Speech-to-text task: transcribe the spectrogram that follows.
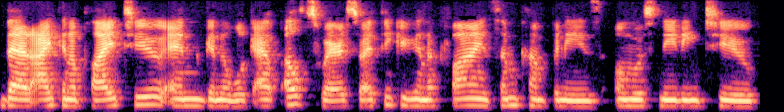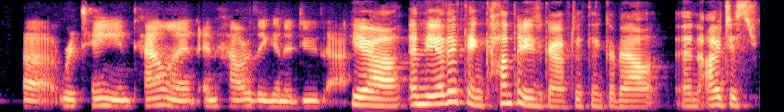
that I can apply to and going to look out elsewhere. So I think you're going to find some companies almost needing to uh, retain talent, and how are they going to do that? Yeah, and the other thing companies are going to have to think about, and I just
